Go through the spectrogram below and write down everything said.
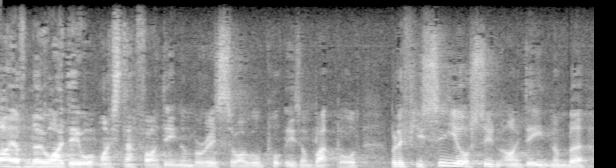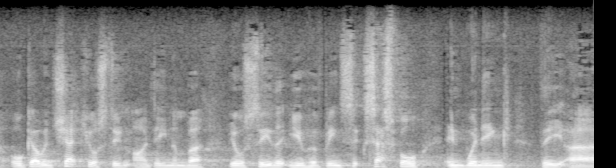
I have no idea what my staff ID number is, so I will put these on Blackboard. But if you see your student ID number or go and check your student ID number, you'll see that you have been successful in winning the, uh,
